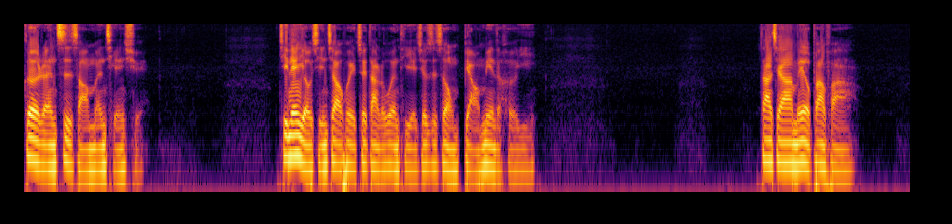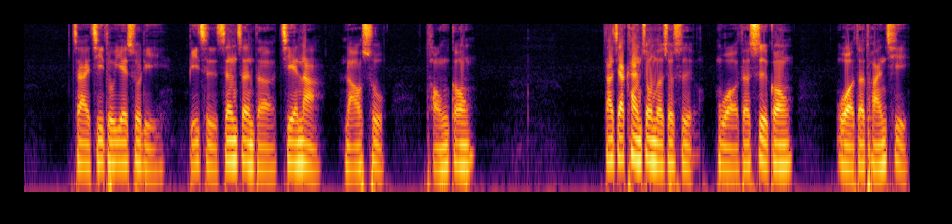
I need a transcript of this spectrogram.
个人自扫门前雪。今天有形教会最大的问题，也就是这种表面的合一，大家没有办法在基督耶稣里彼此真正的接纳、饶恕、同工。大家看重的就是我的事工、我的团契、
